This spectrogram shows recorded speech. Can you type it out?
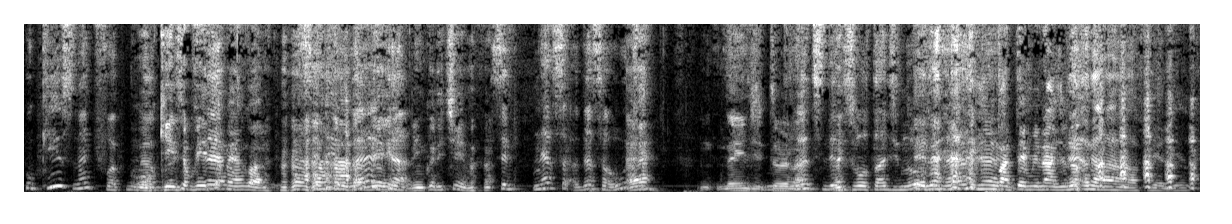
O Kiss, né, que foi... O 15 eu vi é, também agora. Você viu, é, Vi, cara? vi em Curitiba. você- nessa, dessa última... É? Da editor lá. Antes deles voltar de novo, né? pra terminar de novo. Beleza.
